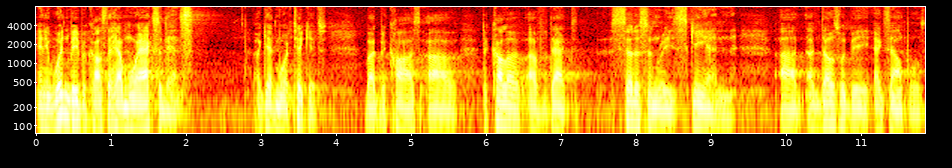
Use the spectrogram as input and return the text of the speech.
And it wouldn't be because they have more accidents or get more tickets, but because of the color of that citizenry's skin. Uh, uh, those would be examples.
